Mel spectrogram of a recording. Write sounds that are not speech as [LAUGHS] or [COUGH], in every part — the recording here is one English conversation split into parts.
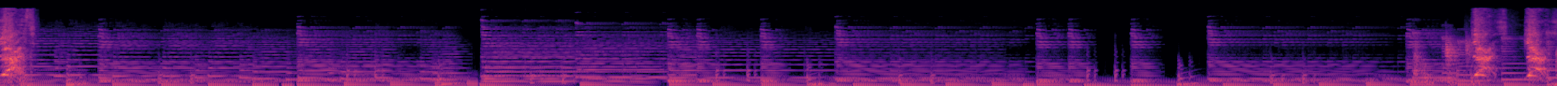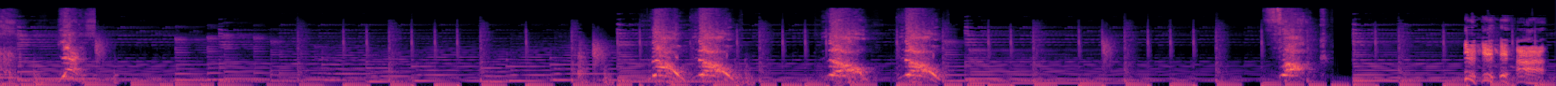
Yes! Yes! Yes! Yes! No! No! No! Yeah.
